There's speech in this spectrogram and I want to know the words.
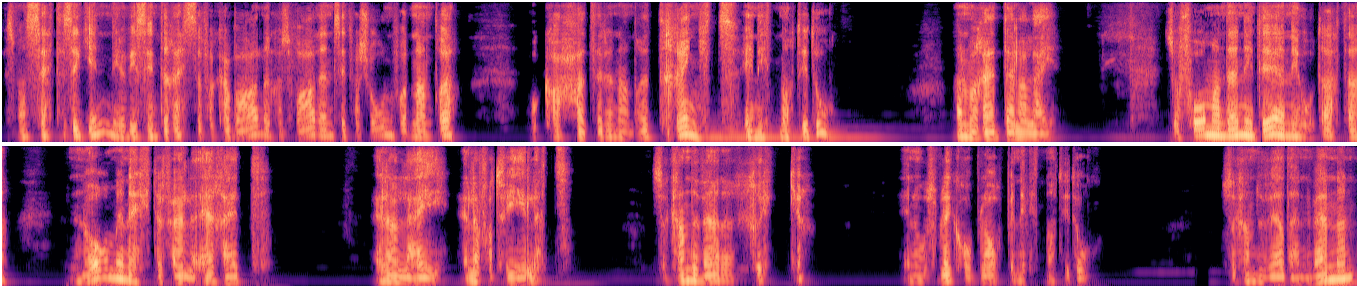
hvis man setter seg inn i og viser interesse for hva var det, hvordan var den situasjonen for den andre, og hva hadde den andre trengt i 1982? Han var redd eller lei. Så får man den ideen i hodet at når min ektefelle er redd, eller lei, eller fortvilet, så kan det være det rykker i noe som ble kobla opp i 1982. Så kan du være den vennen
